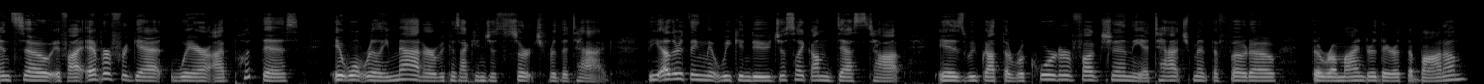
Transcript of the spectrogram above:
And so if I ever forget where I put this, it won't really matter because I can just search for the tag. The other thing that we can do, just like on desktop, is we've got the recorder function, the attachment, the photo, the reminder there at the bottom,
